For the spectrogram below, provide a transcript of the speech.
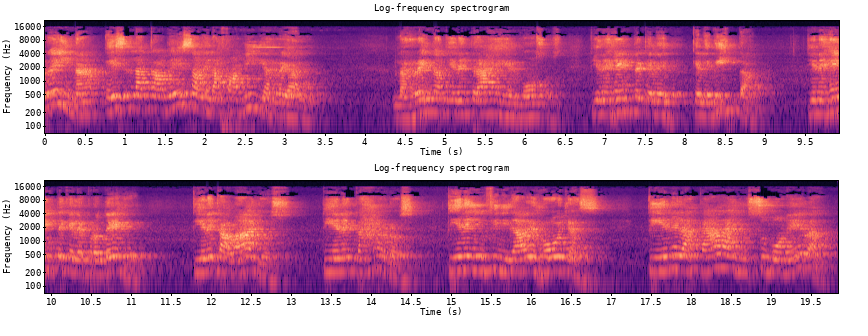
reina es la cabeza de la familia real. La reina tiene trajes hermosos, tiene gente que le, que le vista, tiene gente que le protege, tiene caballos, tiene carros, tiene infinidad de joyas, tiene la cara en su moneda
